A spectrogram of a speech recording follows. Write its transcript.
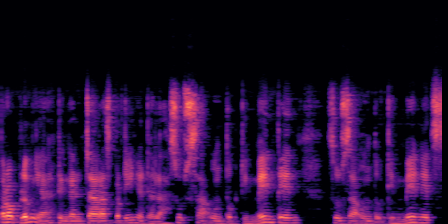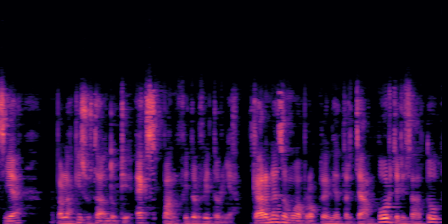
Problemnya dengan cara seperti ini adalah susah untuk di-maintain, susah untuk di-manage ya, apalagi susah untuk di-expand fitur-fiturnya. Karena semua programnya tercampur jadi satu,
